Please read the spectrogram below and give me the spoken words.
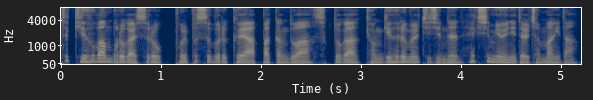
특히 후반부로 갈수록 볼프스부르크의 압박 강도와 속도가 경기 흐름을 뒤집는 핵심 요인이 될 전망이다.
